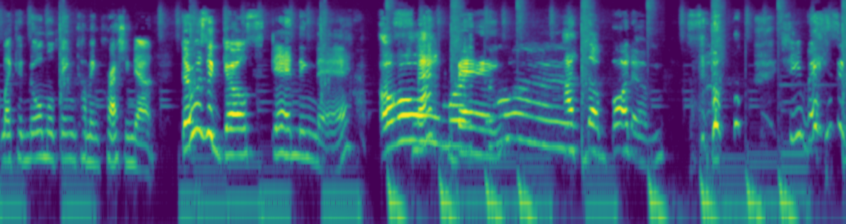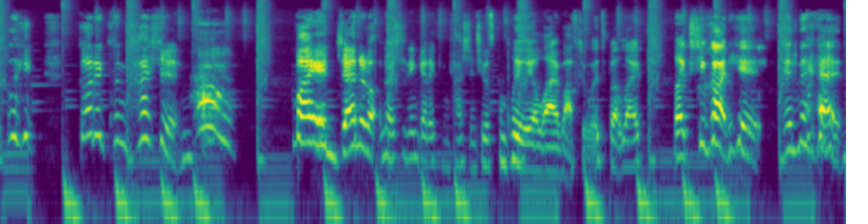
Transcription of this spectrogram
like a normal thing coming crashing down. There was a girl standing there Oh Smack my bang god. at the bottom, so she basically got a concussion by a genital. No, she didn't get a concussion. She was completely alive afterwards. But like, like she got hit in the head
